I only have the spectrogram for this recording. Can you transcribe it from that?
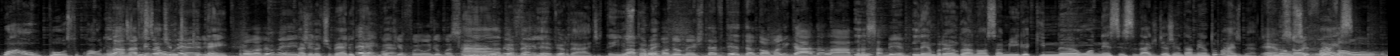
qual posto, qual unidade Lá na de Vila saúde Tibério, que tem. Provavelmente. Na Vila Tibério tem. É, porque foi onde eu vacinei ah, meu verdade, filho. É verdade, tem lá isso também. provavelmente deve ter, dá uma ligada lá para saber. Lembrando a nossa amiga que não há necessidade de agendamento mais, Beto. É, não se faz. O...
